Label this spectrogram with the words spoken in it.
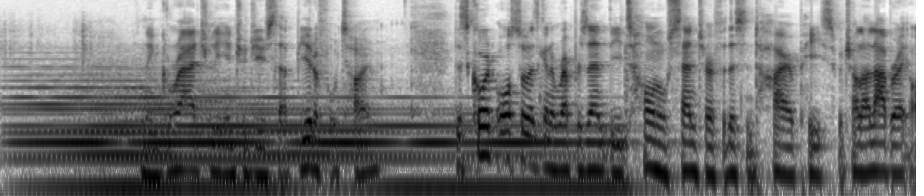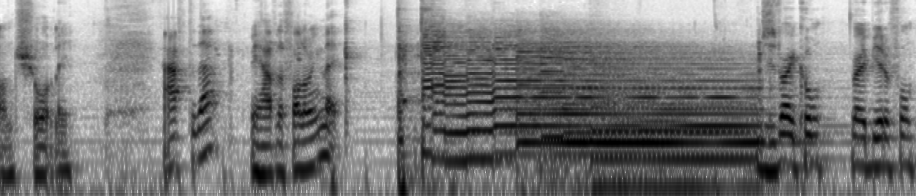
and then gradually introduce that beautiful tone. This chord also is going to represent the tonal center for this entire piece, which I'll elaborate on shortly. After that, we have the following lick, which is very cool, very beautiful.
